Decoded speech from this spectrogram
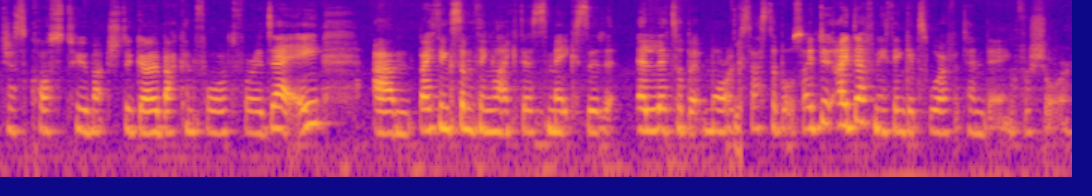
just costs too much to go back and forth for a day. Um, but I think something like this makes it a little bit more accessible. So I do, I definitely think it's worth attending for sure.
